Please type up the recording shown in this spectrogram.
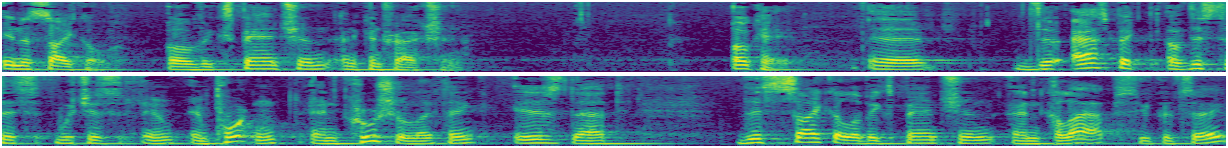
in a cycle of expansion and contraction. Okay, uh, the aspect of this which is important and crucial, I think, is that this cycle of expansion and collapse, you could say,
